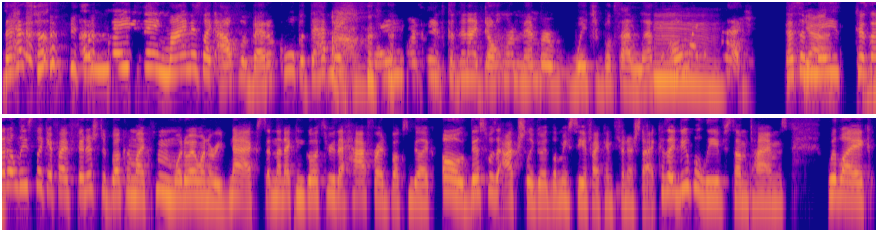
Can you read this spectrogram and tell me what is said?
That's amazing. Mine is like alphabetical, but that makes way more sense because then I don't remember which books I left. Mm. Oh my mm. gosh. That's amazing. Yeah, because then at least like if I finished a book, I'm like, hmm, what do I want to read next? And then I can go through the half read books and be like, oh, this was actually good. Let me see if I can finish that. Because I do believe sometimes with like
